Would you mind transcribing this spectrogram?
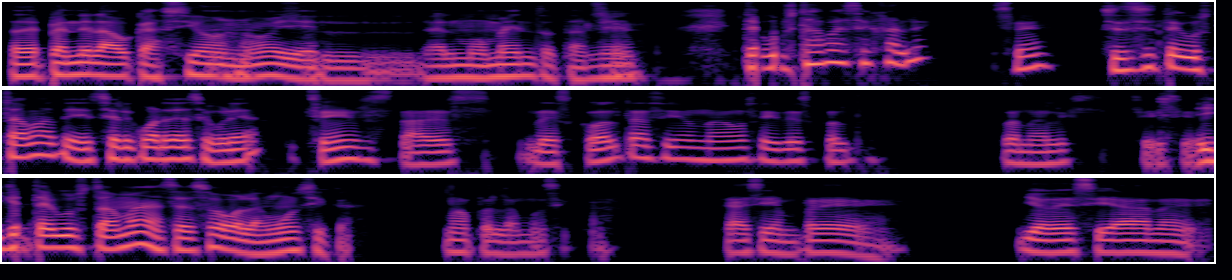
O sea, depende de la ocasión, ¿no? Y el, el momento también. ¿Te gustaba ese jale? Sí, ¿Sí, sí te gustaba de ser guardia de seguridad? sí, pues, a veces de escolta, sí, andábamos ahí de escolta con Alex, sí, sí. ¿Y qué te gusta más, eso o la música? No, pues la música. O sea, siempre yo decía eh,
